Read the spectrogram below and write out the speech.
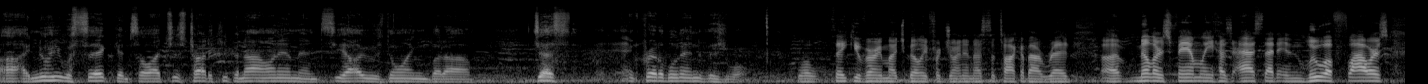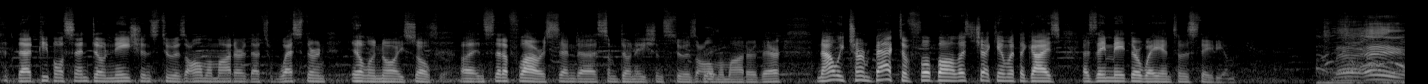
Uh, I knew he was sick, and so I just tried to keep an eye on him and see how he was doing, but uh, just incredible individual. Well, thank you very much, Billy, for joining us to talk about Red. Uh, Miller's family has asked that in lieu of flowers, that people send donations to his alma mater. That's Western Illinois. So uh, instead of flowers, send uh, some donations to his alma mater there. Now we turn back to football. Let's check in with the guys as they made their way into the stadium. Man, hey,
